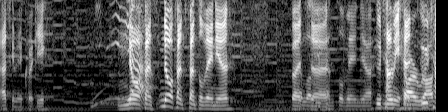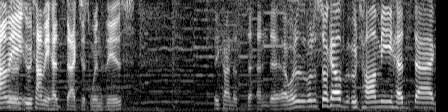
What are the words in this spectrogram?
that's gonna be a quickie. No offense no offense pennsylvania. I but you, uh, Pennsylvania. Utami head, Utami Utami head stack just wins these. They kind of send it. Uh, what is what is SoCal? Utami, Headstack,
